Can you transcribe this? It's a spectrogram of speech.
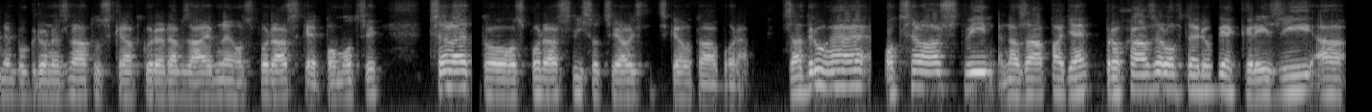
nebo kdo nezná tu zkrátku Rada vzájemné hospodářské pomoci, celé to hospodářství socialistického tábora. Za druhé, ocelářství na západě procházelo v té době krizí a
